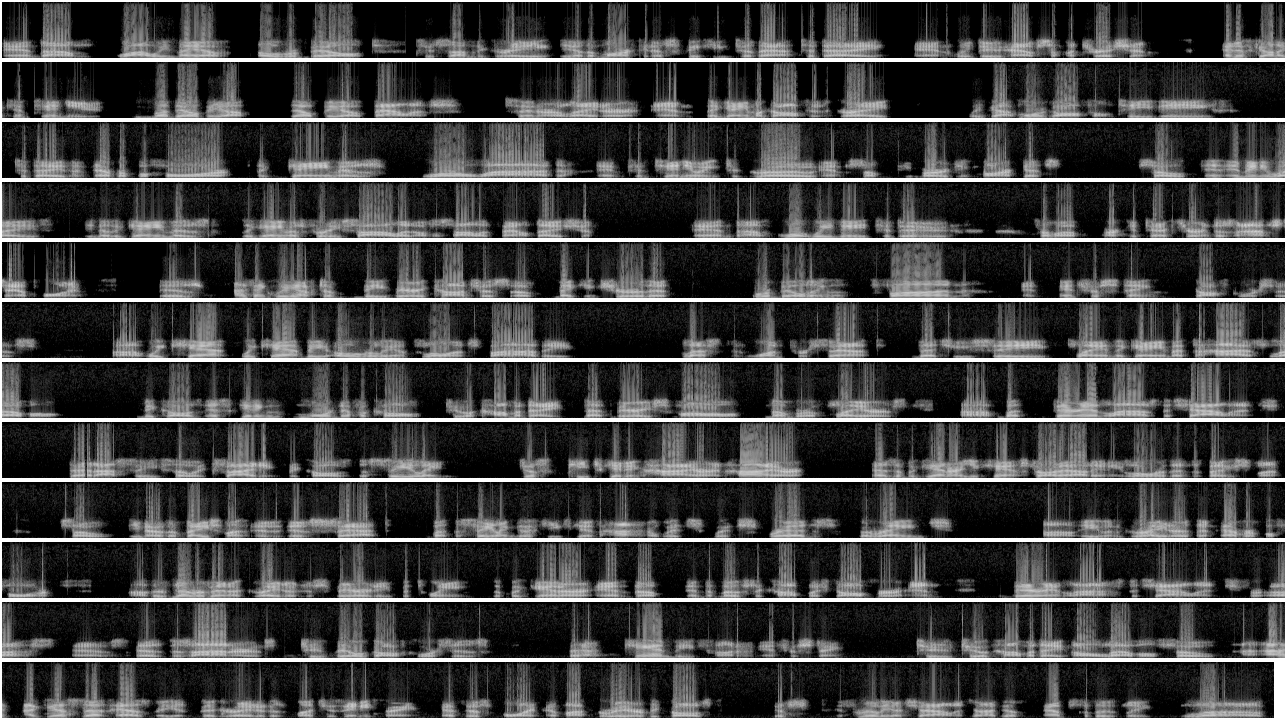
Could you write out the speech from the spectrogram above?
and um, while we may have overbuilt to some degree, you know, the market is speaking to that today, and we do have some attrition, and it's going to continue. But there'll be a there'll be a balance sooner or later. And the game of golf is great. We've got more golf on TV today than ever before. The game is worldwide and continuing to grow in some emerging markets. So, in, in many ways, you know, the game is the game is pretty solid on a solid foundation. And um, what we need to do from a architecture and design standpoint is I think we have to be very conscious of making sure that we're building fun and interesting golf courses. Uh, we can't we can't be overly influenced by the less than one percent that you see playing the game at the highest level because it's getting more difficult to accommodate that very small number of players. Uh, but therein lies the challenge that I see so exciting because the ceiling just keeps getting higher and higher. As a beginner, you can't start out any lower than the basement. So, you know, the basement is, is set, but the ceiling just keeps getting higher, which, which spreads the range uh, even greater than ever before. Uh, there's never been a greater disparity between the beginner and the and the most accomplished golfer, and therein lies the challenge for us as as designers to build golf courses that can be fun and interesting to to accommodate all levels. So I, I guess that has me invigorated as much as anything at this point in my career because it's it's really a challenge, and I just absolutely love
